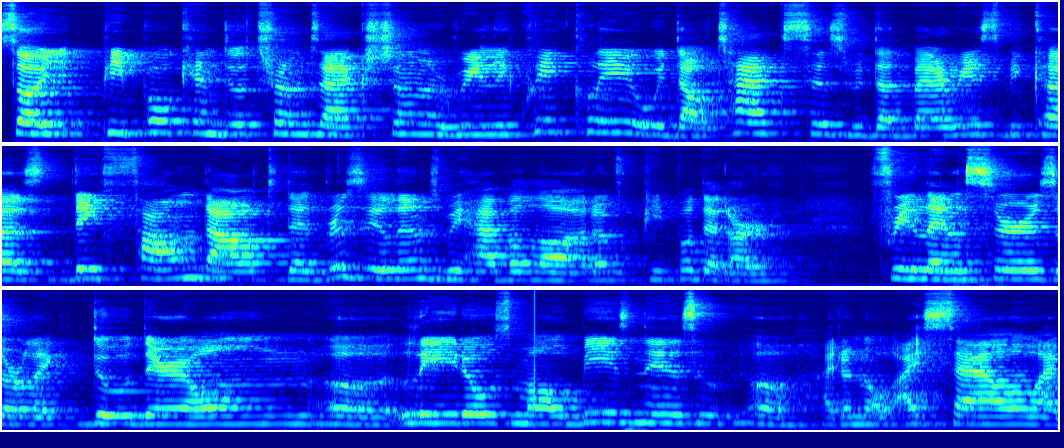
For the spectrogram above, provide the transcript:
So people can do transaction really quickly without taxes, without barriers, because they found out that Brazilians we have a lot of people that are freelancers or like do their own uh, little small business. Uh, I don't know. I sell. I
